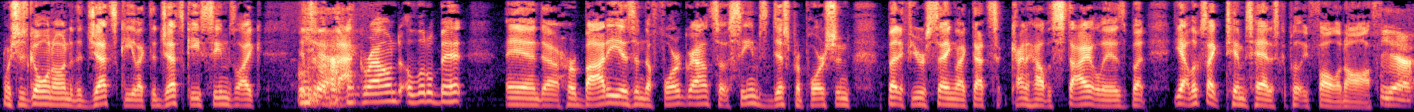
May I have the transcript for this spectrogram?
which is going on to the jet ski. Like the jet ski seems like it's in the background a little bit. And uh, her body is in the foreground, so it seems disproportioned. But if you were saying like that's kind of how the style is, but yeah, it looks like Tim's head is completely fallen off. Yeah.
